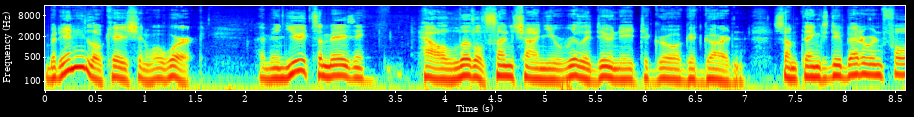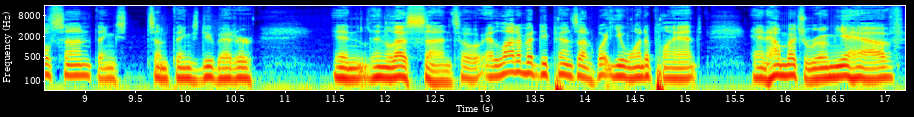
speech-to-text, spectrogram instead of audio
but any location will work. I mean, you it's amazing how little sunshine you really do need to grow a good garden. Some things do better in full sun, things some things do better in in less sun. So a lot of it depends on what you want to plant and how much room you have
